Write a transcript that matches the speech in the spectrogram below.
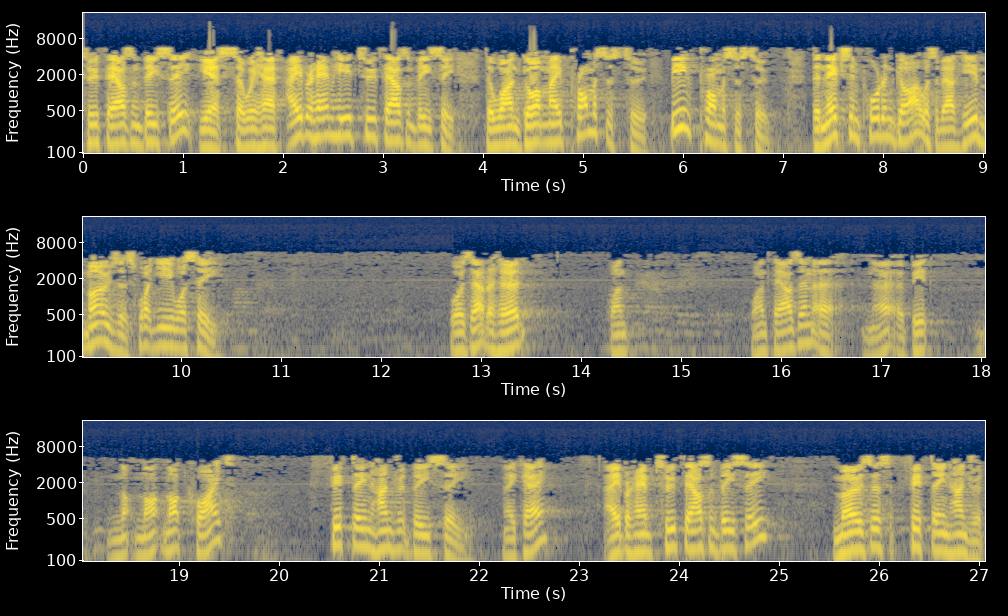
2000 BC? Yes, so we have Abraham here, 2000 BC, the one God made promises to, big promises to. The next important guy was about here, Moses. What year was he? What was that? I heard? One, 1000? Uh, no, a bit, not, not, not quite. 1500 BC. Okay? Abraham 2000 BC. Moses 1500.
